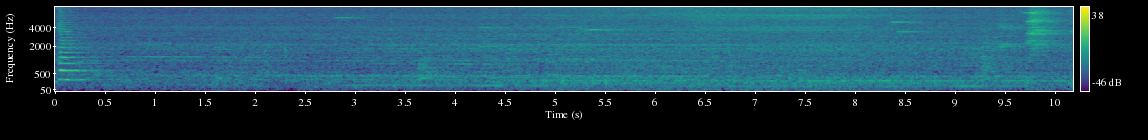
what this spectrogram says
May I have your attention,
